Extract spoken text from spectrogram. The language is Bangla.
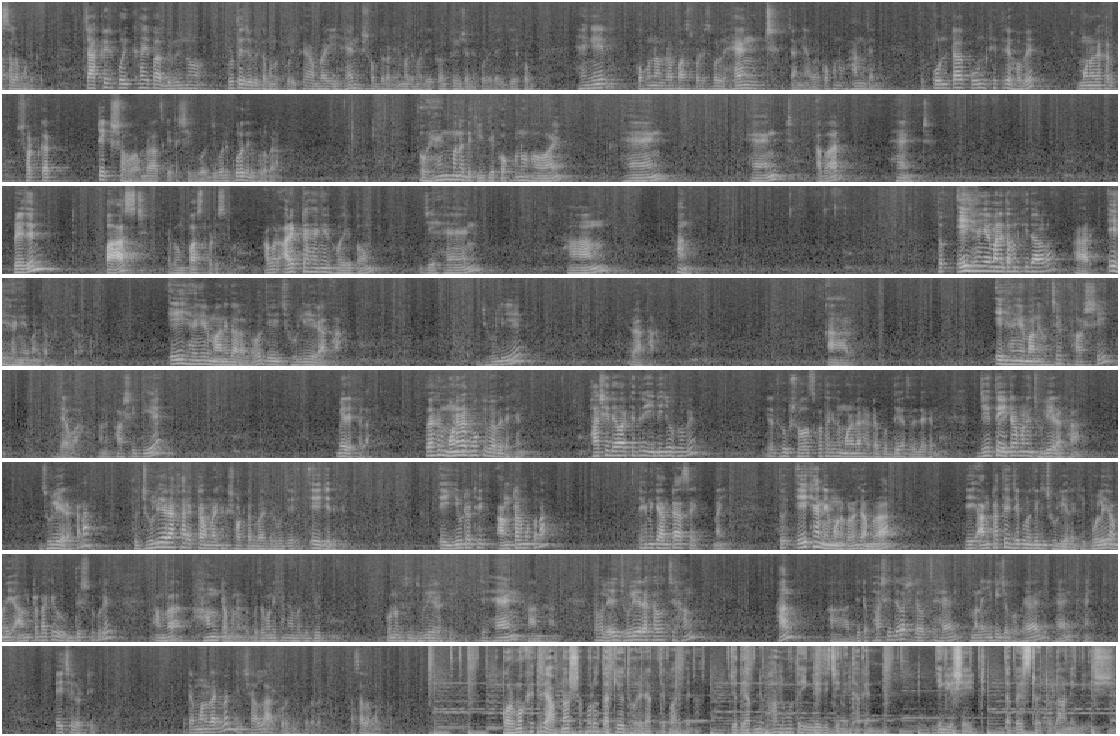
আসসালামু আলাইকুম। চাকরির পরীক্ষায় বা বিভিন্ন প্রতিযোগিতামূলক পরীক্ষায় আমরা এই হ্যাং শব্দটা নিয়ে মাঝে মাঝে কনফিউশনে পড়ে যাই, যেরকম হ্যাংয়ের কখনো আমরা পাস্ট পার্টিসিপল হ্যাংড জানি, আবার কখনো হাং জানি। তো কোনটা কোন ক্ষেত্রে হবে, মনে রাখার শর্টকাট টিক সহ আমরা আজকে এটা শিখব। জীবনে কোনোদিন ভুলবে না। তো হ্যাং মানে দেখি যে কখনো হয় হ্যাং হ্যাংড আবার হ্যাংড প্রেজেন্ট পাস্ট এবং পাস্ট পার্টিসিপল আবার আরেকটা হ্যাংয়ের হয় এরকম যে হ্যাং হাং হাং তো এই হ্যাংয়ের মানে তখন কি দাঁড়াল? আর এই হ্যাংয়ের মানে তখন কি দাঁড়াল? এই হ্যাংয়ের মানে দাঁড়াল যে ঝুলিয়ে রাখা। ঝুলিয়ে রাখা। আর এই হ্যাংয়ের মানে হচ্ছে ফাঁসি দেওয়া মানে ফাঁসি দিয়ে মেরে ফেলা। তো এখন মনে রাখব কীভাবে দেখেন, ফাঁসি দেওয়ার ক্ষেত্রে ইডি যোগ হবে। এটা তো খুব সহজ কথা, কিন্তু মনে রাখার একটা বুদ্ধি আছে, দেখেন। যেহেতু এটার মানে ঝুলিয়ে রাখা ঝুলিয়ে রাখা না? তো ঝুলিয়ে রাখার একটা আমরা এখানে শর্টকাট বার করব যে এই যে দেখেন, এই ইউটা ঠিক আংটার মতো না? এখানে কি আংটা আছে? নাই। তো এইখানে মনে করেন যে আমরা এই আংটাতে যে কোনো জিনিস ঝুলিয়ে রাখি। বলেই আমরা এই আংটাটাকে উদ্দেশ্য করে আমরা হাংটা মনে রাখব। যেমন এখানে আমরা যদি কোনো কিছু ঝুলিয়ে রাখি, যে হ্যাং, হাং হাং, তাহলে ঝুলিয়ে রাখা হচ্ছে হাং হাং, আর যেটা ফাঁসি দেওয়া সেটা হচ্ছে হ্যাং মানে ইডি যোগ হবে, হ্যাং হ্যাং হ্যাং। এই ছিল ট্রিক এটা মনে রাখবেন ইনশাল্লাহ আর কোনোদিন ভুলবেন না। আসসালামু আলাইকুম। কর্মক্ষেত্রে আপনার সফলতা কেউ ধরে রাখতে পারবে না। যদি আপনি ভালো মতো ইংরেজি চিনে থাকেন English Aid: the best way to learn English.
